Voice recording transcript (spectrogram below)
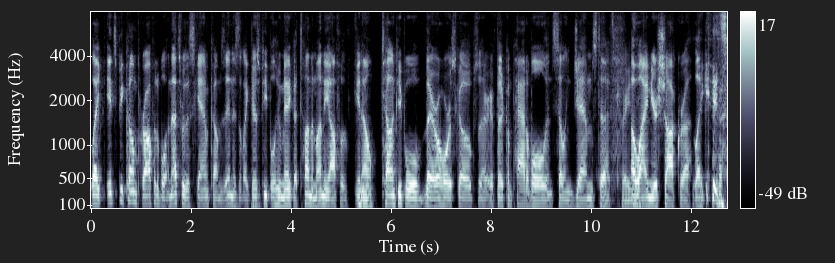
like it's become profitable, and that's where the scam comes in. Is that like there's people who make a ton of money off of you True. know telling people their horoscopes or if they're compatible and selling gems to That's crazy. align your chakra. Like it's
